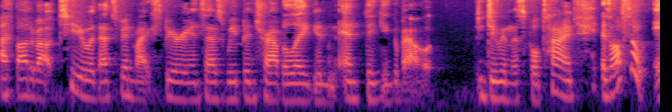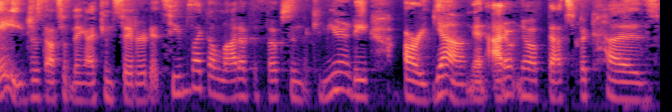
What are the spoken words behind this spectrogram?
I thought about too, and that's been my experience as we've been traveling and, and thinking about doing this full time. Is also age is not something I considered. It seems like a lot of the folks in the community are young, and I don't know if that's because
